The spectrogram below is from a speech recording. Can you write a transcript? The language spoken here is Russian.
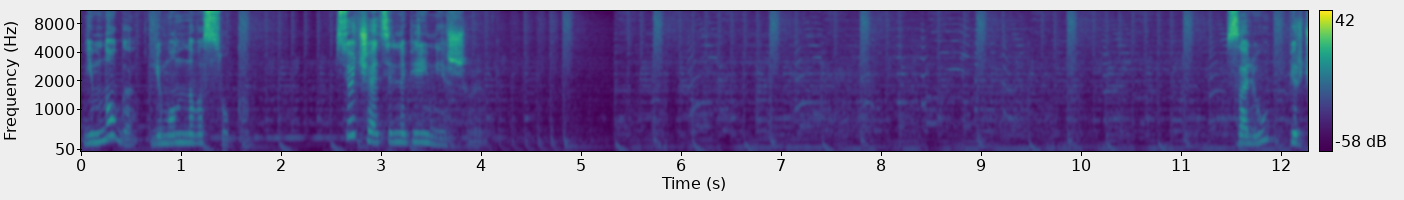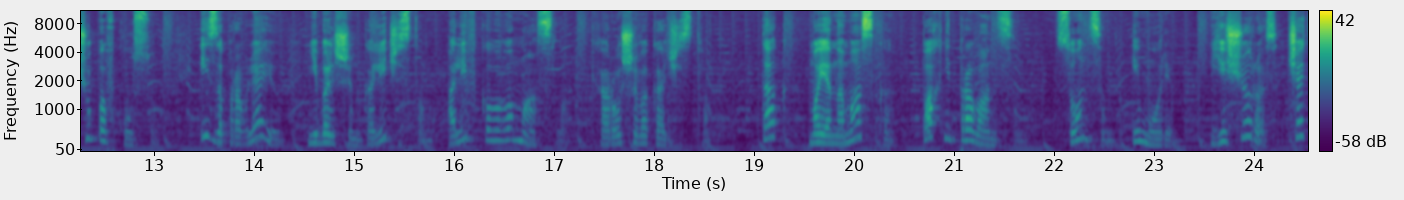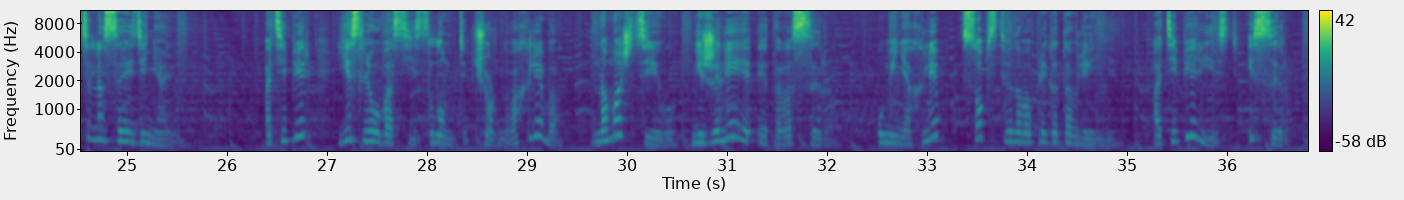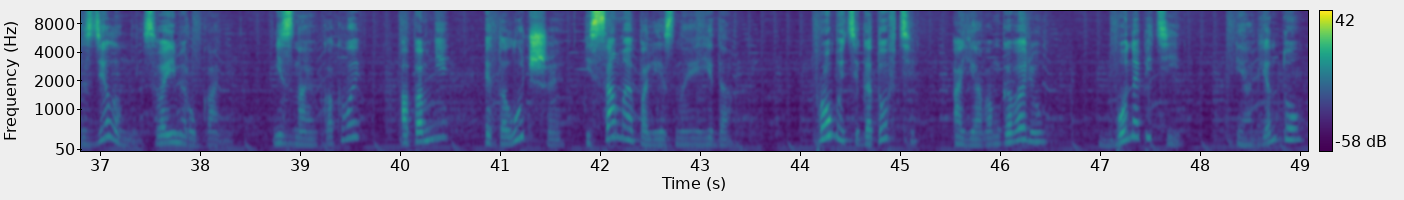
немного лимонного сока. Все тщательно перемешиваю. Солю, перчу по вкусу и заправляю небольшим количеством оливкового масла хорошего качества. Так моя намазка пахнет провансом, солнцем и морем. Еще раз тщательно соединяю. А теперь, если у вас есть ломтик черного хлеба, намажьте его, не жалея этого сыра. У меня хлеб собственного приготовления. А теперь есть и сыр, сделанный своими руками. Не знаю, как вы, а по мне это лучшая и самая полезная еда. Пробуйте, готовьте, а я вам говорю, бон аппетит и абьянто!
